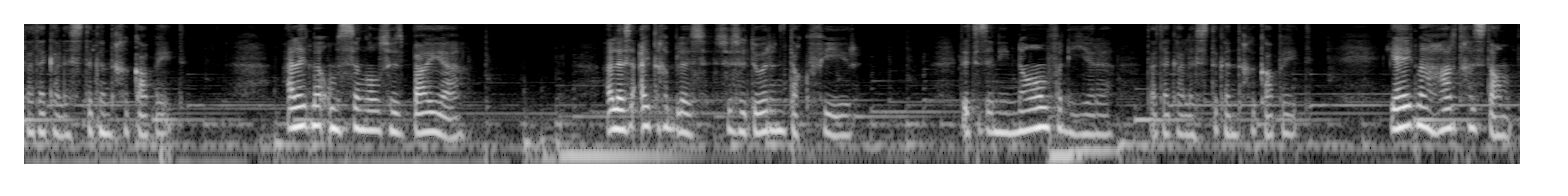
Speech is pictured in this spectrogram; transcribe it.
dat ek hulle stikkend gekap het. Hulle het my omsingel soos buie. Hulle is uitgeblus soos 'n doringtak vuur. Dit is in die naam van die Here dat ek hulle stikkend gekap het. Jy het my hart gestamp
